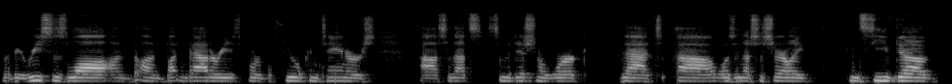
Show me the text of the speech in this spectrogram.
There'll be Reese's Law on, on button batteries, portable fuel containers. Uh, so that's some additional work that, uh, wasn't necessarily conceived of,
